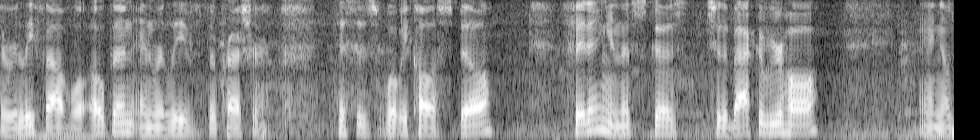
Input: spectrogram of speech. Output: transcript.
The relief valve will open and relieve the pressure. This is what we call a spill fitting, and this goes to the back of your hull. And you'll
